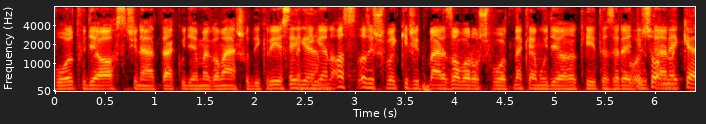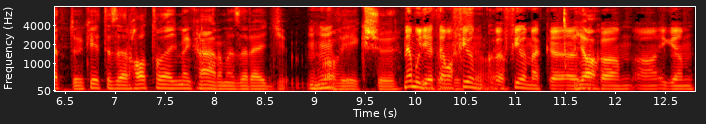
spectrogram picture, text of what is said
volt, ugye azt csinálták ugye meg a második résznek, igen, Igen. az, az is egy kicsit már zavaros volt nekem ugye a 2001 Most után. még kettő, 2061, meg 3001 Mhm. uh-huh. a végső. Nem úgy értem a, film, a filmeknek Ja. a, a, igen,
